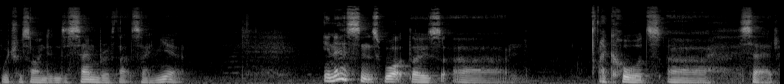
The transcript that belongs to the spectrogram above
which were signed in December of that same year. In essence, what those uh, accords uh, said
